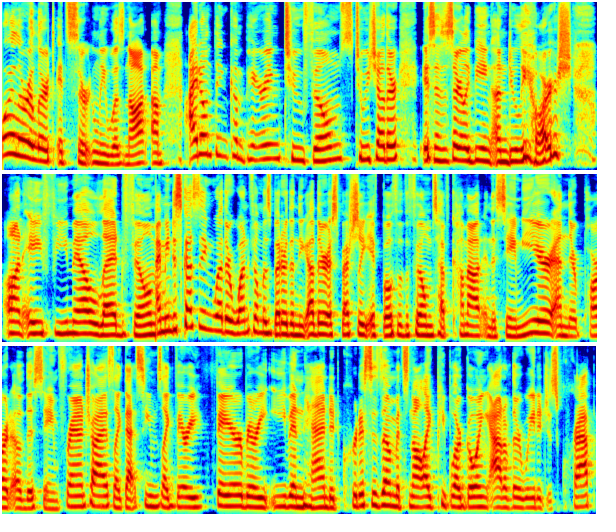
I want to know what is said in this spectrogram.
spoiler alert, it certainly was not. Um, I don't think comparing two films to each other is necessarily being unduly harsh on a female-led film. I mean, discussing whether one film is better than the other, especially if both of the films have come out in the same year and they're part of the same franchise, like that seems like very fair, very even-handed criticism. It's not like people are going out of their way to just crap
